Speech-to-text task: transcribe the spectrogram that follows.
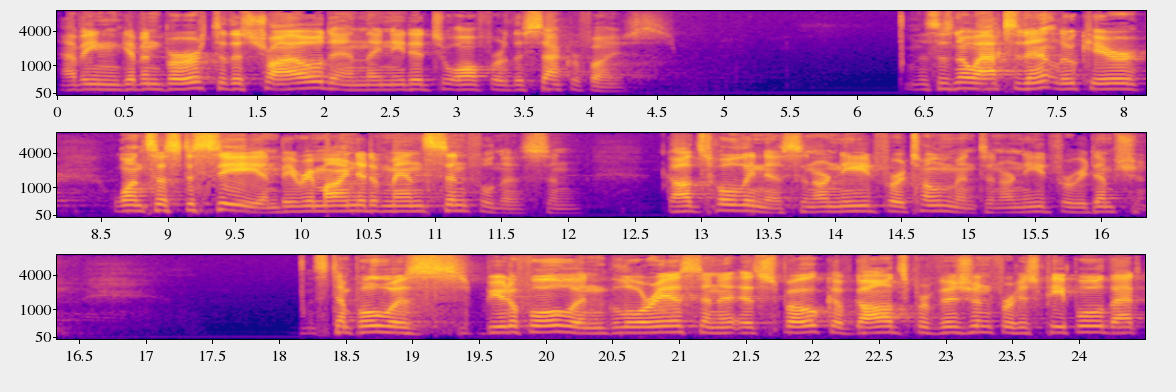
having given birth to this child and they needed to offer the sacrifice. And this is no accident. Luke here wants us to see and be reminded of man's sinfulness and God's holiness and our need for atonement and our need for redemption. This temple was beautiful and glorious, and it spoke of God's provision for his people. That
